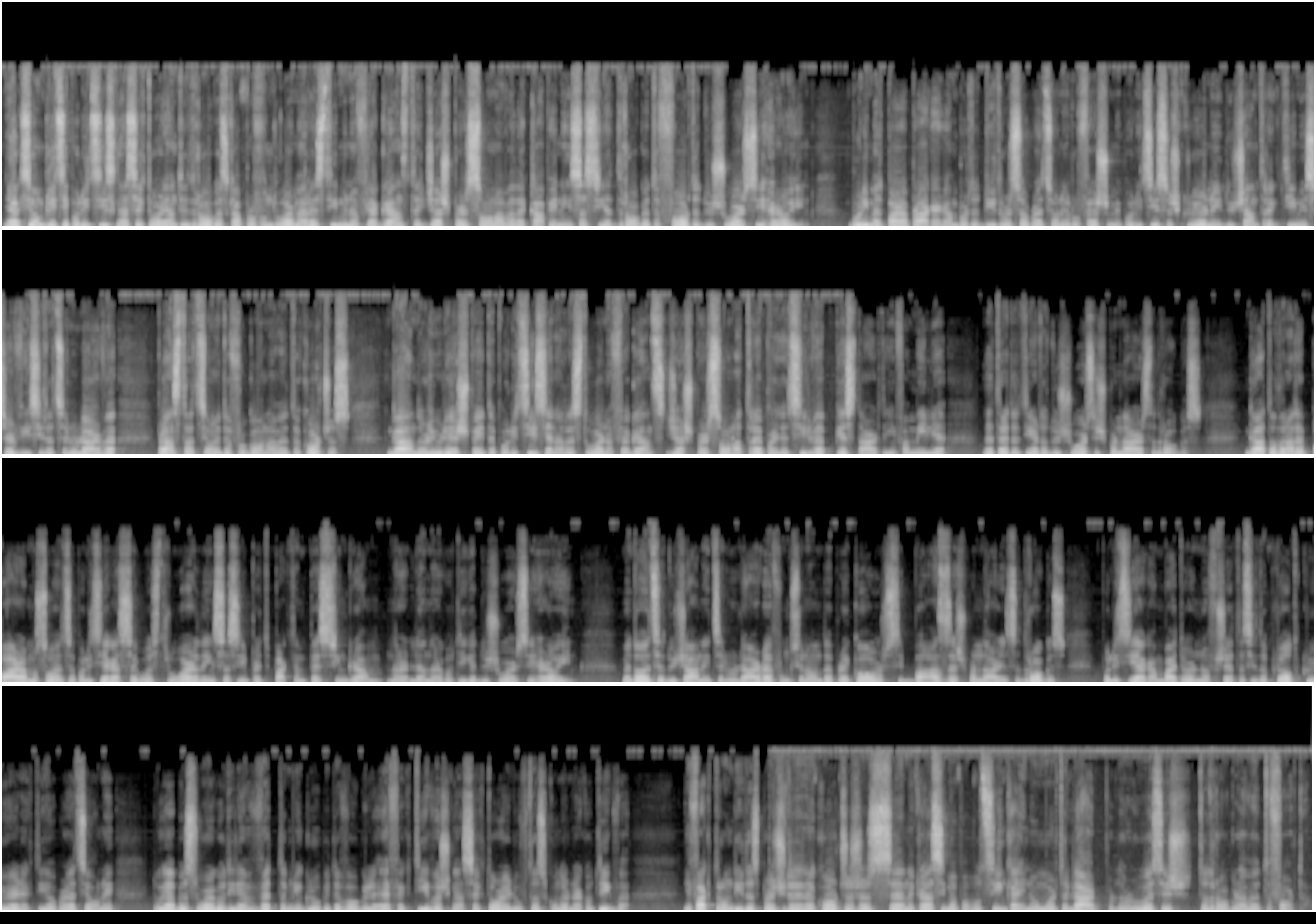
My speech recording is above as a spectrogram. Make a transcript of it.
Një aksion blic i policisë nga sektori antidrogës ka përfunduar me arrestimin në flagrancë të gjashtë personave dhe kapjen e një sasie droge të fortë të dyshuar si heroinë. Burimet paraprake kanë bërë të ditur se operacioni i rrufeshëm i policisë është kryer në një dyqan tregtimi servisi të celularëve pranë stacionit të furgonave të Korçës. Nga ndërhyrja e shpejtë e policisë janë arrestuar në flagrancë gjashtë persona, tre prej të cilëve pjesëtarë të një familje dhe tre të tjerë të dyshuar si shpërndarës të drogës. Nga të dhënat e para mësohet se policia ka sekuestruar dhe një sasi prej të paktën pesëqind gramë lëndë narkotike dyshuar si heroinë. Mendohet se dyqani i celularëve funksiononte prej kohësh si bazë e shpërndarjes së drogës. Policia ka mbajtur në fshehtësi të plotë kryerjen e këtij operacioni, duke ia besuar goditjen vetëm një grupi të vogël efektivësh nga sektori i luftës kundër narkotikëve. Një fakt tronditës për qytetin e Korçës është se në krahasim me popullsinë ka një numër të lartë përdoruesish të drogave të forta.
